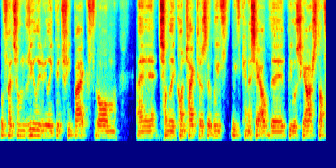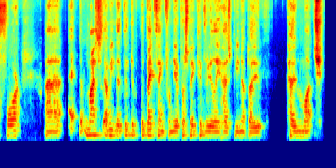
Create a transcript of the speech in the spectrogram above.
We've had some really, really good feedback from uh, some of the contractors that we've we've kind of set up the, the OCR stuff for. Uh, mass, I mean, the, the, the big thing from their perspective really has been about how much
